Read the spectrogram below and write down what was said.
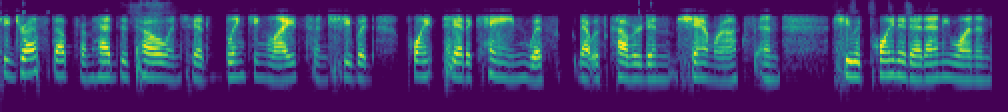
she dressed up from head to toe and she had blinking lights and she would point she had a cane with that was covered in shamrocks and she would point it at anyone and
